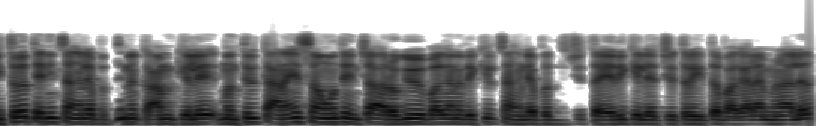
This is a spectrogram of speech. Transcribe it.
इथं त्यांनी चांगल्या पद्धतीनं काम केले मंत्री तानाई सावंत यांच्या आरोग्य विभागाने देखील चांगल्या पद्धतीची तयारी केल्याचं चित्र इथं बघायला मिळालं.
